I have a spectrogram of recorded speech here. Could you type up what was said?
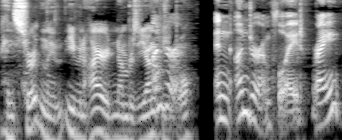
And certainly even higher numbers of young Under, people and underemployed, right?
